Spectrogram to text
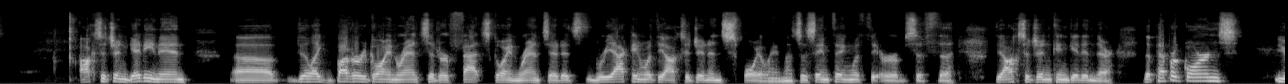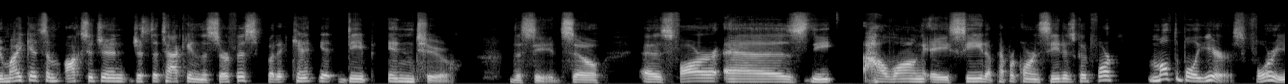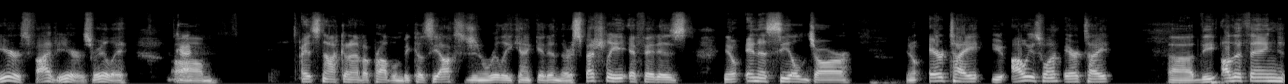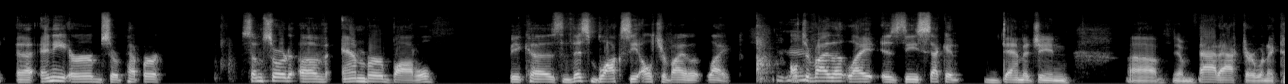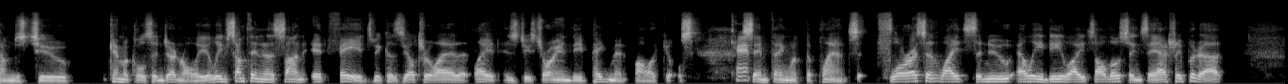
Oxygen getting in, uh, they're like butter going rancid or fats going rancid. It's reacting with the oxygen and spoiling. That's the same thing with the herbs. If the the oxygen can get in there, the peppercorns you might get some oxygen just attacking the surface, but it can't get deep into the seed. So as far as the how long a seed, a peppercorn seed, is good for? Multiple years, four years, five years, really. Okay. Um, it's not going to have a problem because the oxygen really can't get in there, especially if it is, you know, in a sealed jar, you know, airtight. You always want airtight. Uh, the other thing, uh, any herbs or pepper, some sort of amber bottle, because this blocks the ultraviolet light. Mm-hmm. Ultraviolet light is the second damaging uh, you know, bad actor when it comes to chemicals in general. You leave something in the sun, it fades because the ultraviolet light is destroying the pigment molecules. Okay. Same thing with the plants. Fluorescent lights, the new LED lights, all those things, they actually put out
